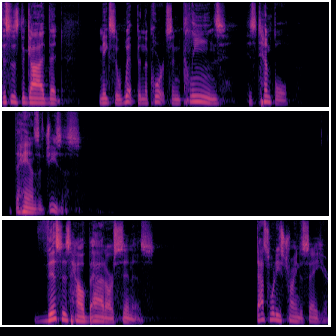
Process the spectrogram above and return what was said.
This is the God that makes a whip in the courts and cleans his temple at the hands of Jesus. This is how bad our sin is. That's what he's trying to say here.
